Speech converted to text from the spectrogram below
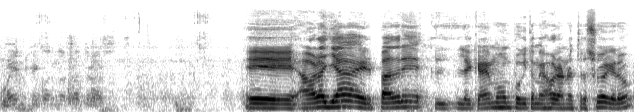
Cuente con nosotros. Eh, ahora ya el padre le caemos un poquito mejor a nuestro suegro.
